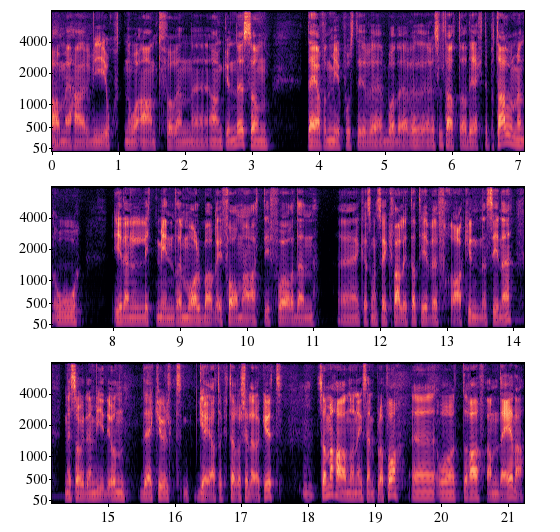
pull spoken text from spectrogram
Har vi, har vi gjort noe annet for en uh, annen kunde som de har fått mye positive både resultater direkte på tall, men òg i den litt mindre målbare i form av at de får den hva skal man si, kvalitative fra kundene sine. Vi så den videoen. Det er kult. Gøy at dere tør å skille dere ut. Mm. Så vi har noen eksempler på, og dra fram det. da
